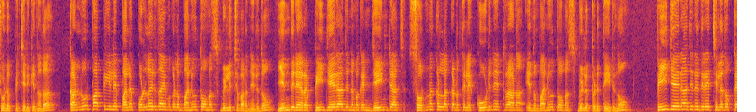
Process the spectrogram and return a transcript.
ചുടുപ്പിച്ചിരിക്കുന്നത്. കണ്ണൂർ പാർട്ടിയിലെ പല കൊള്ളരുതായ്മകളും മനു തോമസ് വിളിച്ചു പറഞ്ഞിരുന്നു. എന്തിനേറെ പി ജയരാജന്റെ മകൻ ജെയിൻ രാജ് സ്വർണക്കള്ളക്കടത്തിലെ കോർഡിനേറ്ററാണ് എന്ന് മനു തോമസ് വെളിപ്പെടുത്തിയിരുന്നു. പി. ജയരാജനെതിരെ ചിലതൊക്കെ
